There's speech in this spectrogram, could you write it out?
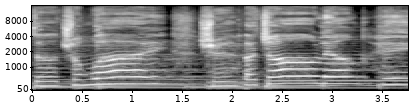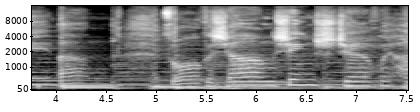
的窗外，雪白照亮黑。个相信世界会好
